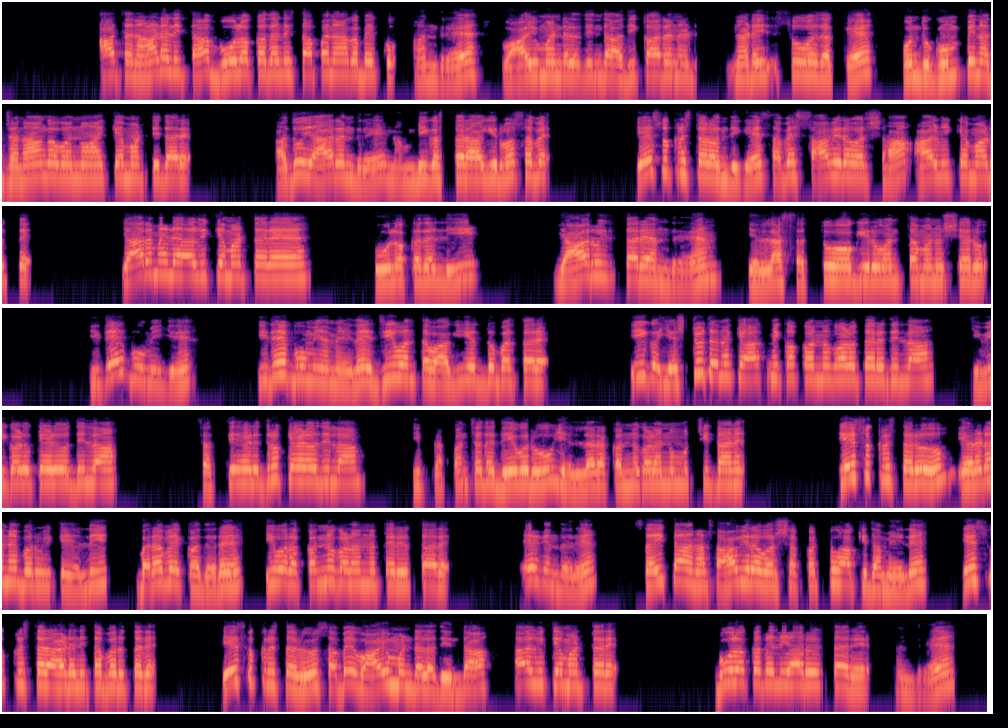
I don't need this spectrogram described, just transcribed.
ಆತನ ಆಡಳಿತ ಭೂಲೋಕದಲ್ಲಿ ಸ್ಥಾಪನೆ ಆಗಬೇಕು ಅಂದ್ರೆ ವಾಯುಮಂಡಲದಿಂದ ಅಧಿಕಾರ ನಡ್, ನಡೆಸುವುದಕ್ಕೆ ಒಂದು ಗುಂಪಿನ ಜನಾಂಗವನ್ನು ಆಯ್ಕೆ ಮಾಡ್ತಿದ್ದಾರೆ. ಅದು ಯಾರಂದ್ರೆ ನಂಬಿಗಸ್ತರಾಗಿರುವ ಸಭೆ. ಯೇಸು ಕ್ರಿಸ್ತರೊಂದಿಗೆ ಸಭೆ ಸಾವಿರ ವರ್ಷ ಆಳ್ವಿಕೆ ಮಾಡುತ್ತೆ. ಯಾರ ಮೇಲೆ ಆಳ್ವಿಕೆ ಮಾಡ್ತಾರೆ? ಭೂಲೋಕದಲ್ಲಿ ಯಾರು ಇರ್ತಾರೆ ಅಂದ್ರೆ ಎಲ್ಲ ಸತ್ತು ಹೋಗಿರುವಂತ ಮನುಷ್ಯರು. ಇದೇ ಭೂಮಿಗೆ, ಇದೇ ಭೂಮಿಯ ಮೇಲೆ ಜೀವಂತವಾಗಿ ಎದ್ದು ಬರ್ತಾರೆ. ಈಗ ಎಷ್ಟು ಜನಕ್ಕೆ ಆತ್ಮಿಕ ಕಣ್ಣುಗಳು ತೆರೆದಿಲ್ಲ, ಕಿವಿಗಳು ಕೇಳುವುದಿಲ್ಲ ಸತ್ಯ ಹೇಳಿದ್ರು ಕೇಳೋದಿಲ್ಲ. ಈ ಪ್ರಪಂಚದ ದೇವರು ಎಲ್ಲರ ಕಣ್ಣುಗಳನ್ನು ಮುಚ್ಚಿದ್ದಾನೆ. ಯೇಸು ಕ್ರಿಸ್ತರು ಎರಡನೇ ಬರುವಿಕೆಯಲ್ಲಿ ಬರಬೇಕಾದರೆ ಇವರ ಕಣ್ಣುಗಳನ್ನು ತೆರೆಯುತ್ತಾರೆ. ಹೇಗೆಂದರೆ ಸೈತಾನ ಸಾವಿರ ವರ್ಷ ಕಟ್ಟು ಹಾಕಿದ ಮೇಲೆ ಯೇಸು ಕ್ರಿಸ್ತರ ಆಡಳಿತ ಬರುತ್ತದೆ. ಯೇಸು ಕ್ರಿಸ್ತರು ಸಭೆ ವಾಯುಮಂಡಲದಿಂದ ಆಳ್ವಿಕೆ ಮಾಡ್ತಾರೆ. ಭೂಲೋಕದಲ್ಲಿ ಯಾರು ಇರ್ತಾರೆ ಅಂದ್ರೆ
